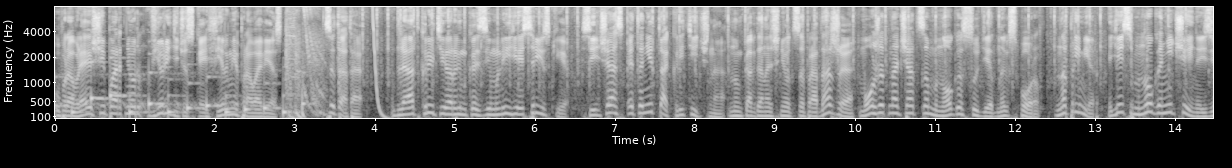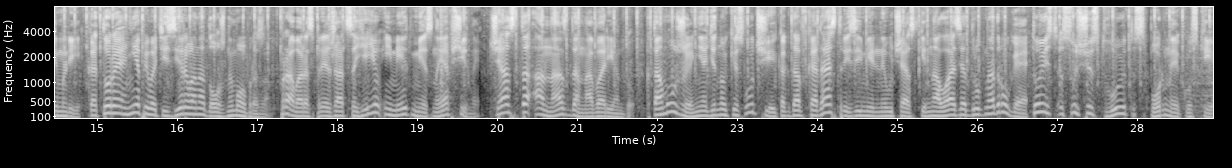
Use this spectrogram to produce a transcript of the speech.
управляющий партнер в юридической фирме «Правовес». Цитата. Для открытия рынка земли есть риски. Сейчас это не так критично, но когда начнется продажа, может начаться много судебных споров. Например, есть много ничейной земли, которая не приватизирована должным образом. Право распоряжаться ею имеют местные общины. Часто она сдана в аренду. К тому же, не одиноки случаи, когда в кадастре земельные участки налазят друг на друга, то есть существуют спорные куски.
